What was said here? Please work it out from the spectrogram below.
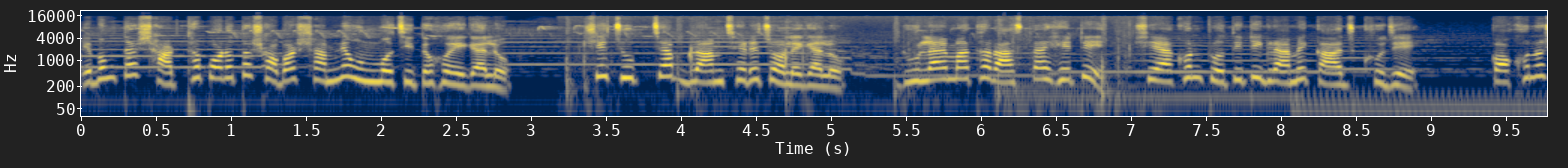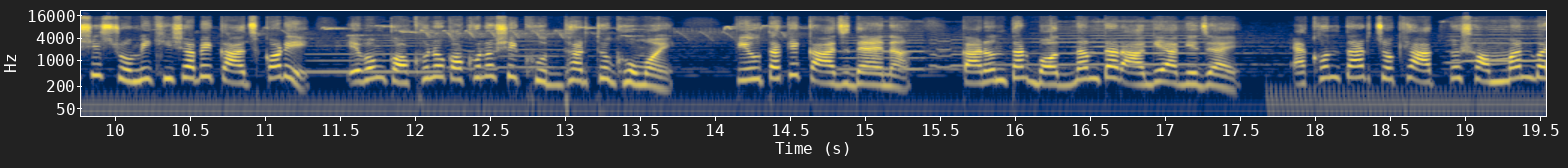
এবং তার স্বার্থপরতা সবার সামনে উন্মোচিত হয়ে গেল। সে চুপচাপ গ্রাম ছেড়ে চলে গেল। ধুলায় মাথা রাস্তায় হেঁটে সে এখন প্রতিটি গ্রামে কাজ খুঁজে। কখনো সে শ্রমিক হিসাবে কাজ করে এবং কখনো কখনো সে ক্ষুদ্ধার্থ ঘুমোয়। কেউ তাকে কাজ দেয় না, কারণ তার বদনাম তার আগে আগে যায়। এখন তার চোখে আত্মসম্মান বা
